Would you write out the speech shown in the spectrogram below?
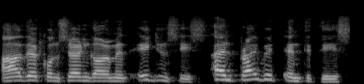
other concerned government agencies and private entities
